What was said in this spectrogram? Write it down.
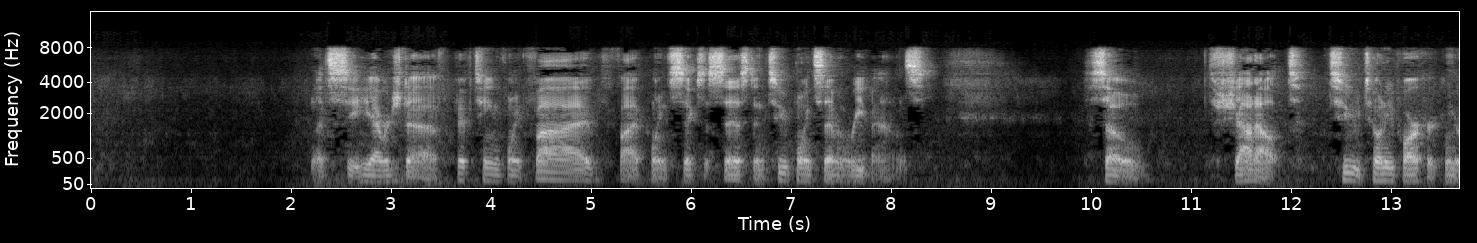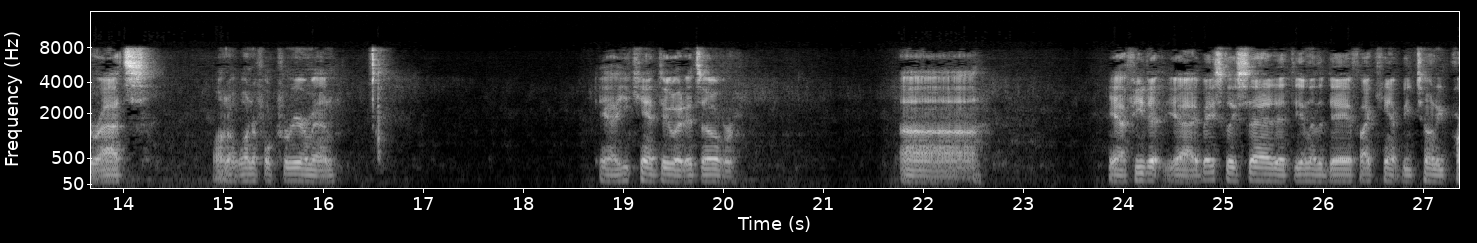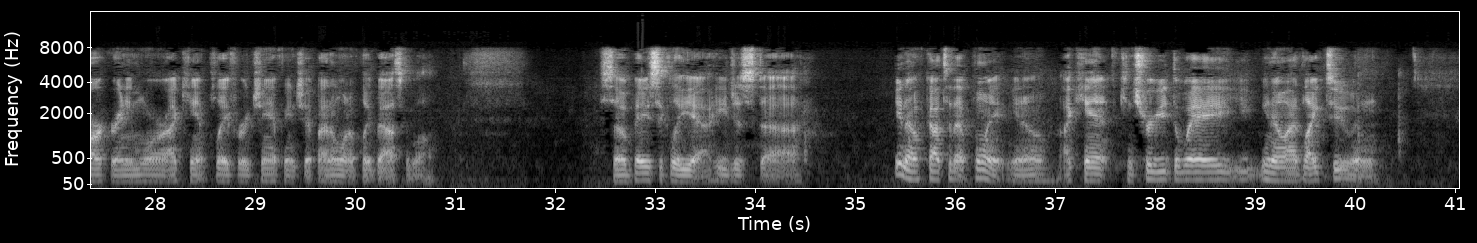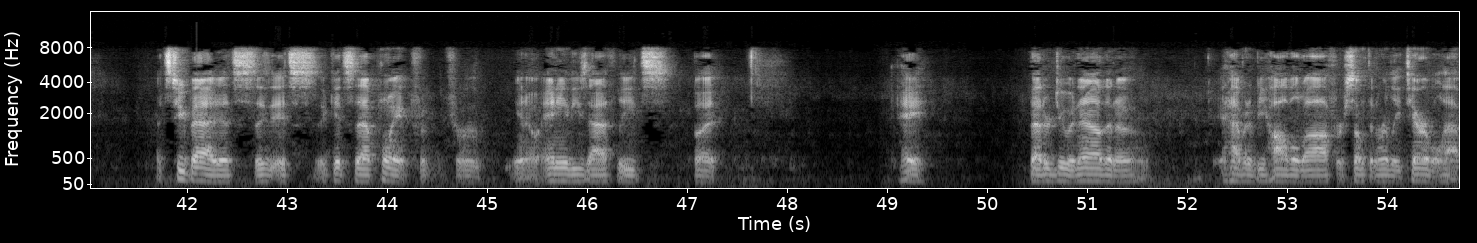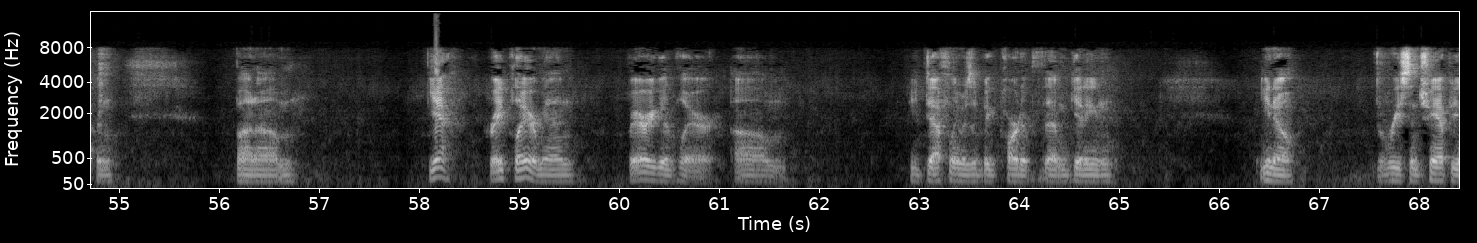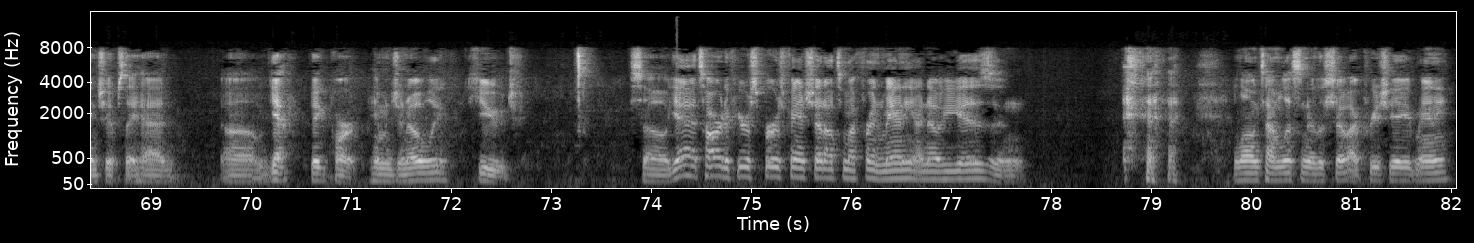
let's see, he averaged uh, 15.5, 5.6 assists, and 2.7 rebounds. So, shout out to Tony Parker. Congrats on a wonderful career, man. Yeah, he can't do it. It's over. Uh, yeah, if he did, yeah, I basically said at the end of the day, if I can't be Tony Parker anymore, I can't play for a championship. I don't want to play basketball. So basically, yeah, he just, uh, you know, got to that point. You know, I can't contribute the way you, you know I'd like to, and it's too bad. It's it's it gets to that point for for you know any of these athletes, but hey, better do it now than a, having to be hobbled off or something really terrible happen. But um, yeah, great player, man, very good player. Um, he definitely was a big part of them getting, you know, the recent championships they had. Um, yeah, big part. Him and Ginobili, huge. So yeah, it's hard if you're a Spurs fan. Shout out to my friend Manny. I know he is, and long time listener of the show. I appreciate Manny.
